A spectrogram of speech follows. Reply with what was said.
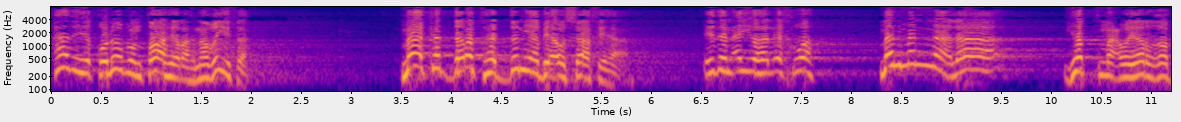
هذه قلوب طاهرة نظيفة. ما كدرتها الدنيا بأوساخها. إذا أيها الإخوة من منا لا يطمع ويرغب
